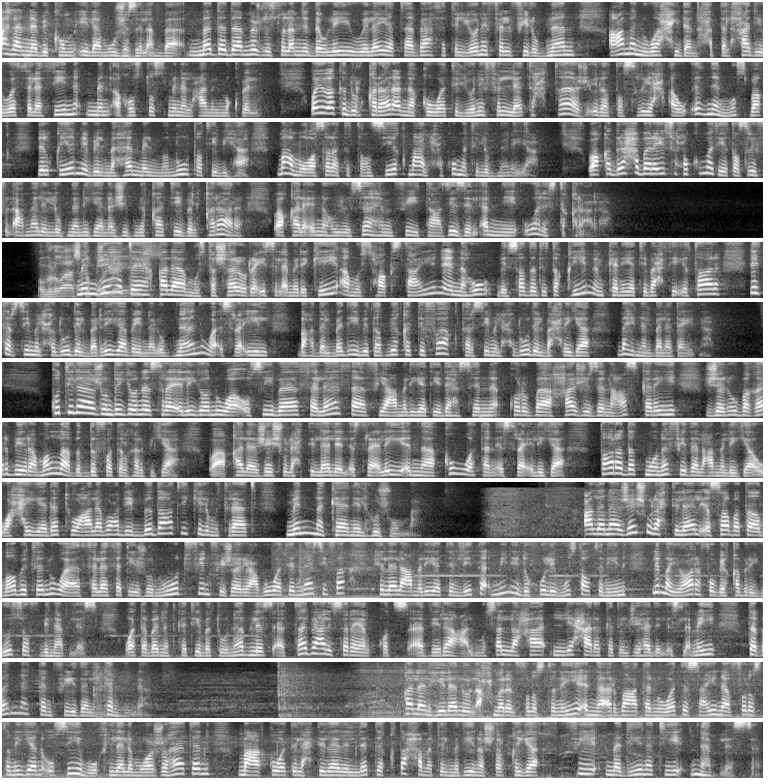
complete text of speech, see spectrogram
أهلا بكم إلى موجز الأنباء. مدد مجلس الأمن الدولي ولاية بعثة اليونيفيل في لبنان عاما واحدا حتى الحادي والثلاثين من أغسطس من العام المقبل. ويؤكد القرار أن قوات اليونيفيل لا تحتاج إلى تصريح أو إذن مسبق للقيام بالمهام المنوطة بها مع مواصلة التنسيق مع الحكومة اللبنانية. وقد رحب رئيس حكومة تصريف الأعمال اللبنانية نجيب ميقاتي بالقرار وقال إنه يساهم في تعزيز الأمن والاستقرار. من جهته قال مستشار الرئيس الأمريكي أموس هوكستاين إنه بصدد تقييم إمكانية بحث إطار لترسيم الحدود البرية بين لبنان وإسرائيل بعد البدء بتطبيق اتفاق ترسيم الحدود البحرية بين البلدين. قتل جندي إسرائيلي وأصيب ثلاثة في عملية دهس قرب حاجز عسكري جنوب غرب رام الله بالضفة الغربية. وقال جيش الاحتلال الإسرائيلي إن قوة إسرائيلية طاردت منفذ العملية وحيدته على بعد بضعة كيلومترات من مكان الهجوم. أعلن جيش الاحتلال إصابة ضابط وثلاثة جنود في انفجار عبوة ناسفة خلال عملية لتأمين دخول مستوطنين لما يعرف بقبر يوسف بنابلس. وتبنت كتيبة نابلس التابعة لسرايا القدس الذراع المسلحة لحركة الجهاد الإسلامي تبنت تنفيذ الكمين قال الهلال الأحمر الفلسطيني أن 94 فلسطينيا أصيبوا خلال مواجهات مع قوات الاحتلال التي اقتحمت المدينة الشرقية في مدينة نابلس.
